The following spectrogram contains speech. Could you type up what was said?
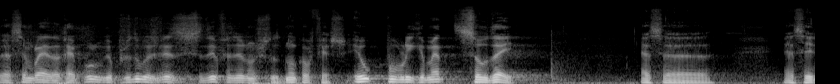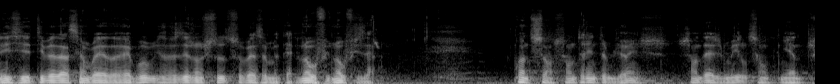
A Assembleia da República, por duas vezes, decidiu fazer um estudo, nunca o fez. Eu, publicamente, saudei essa, essa iniciativa da Assembleia da República de fazer um estudo sobre essa matéria. Não o, não o fizeram. Quantos são? São 30 milhões? São 10 mil? São 500?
